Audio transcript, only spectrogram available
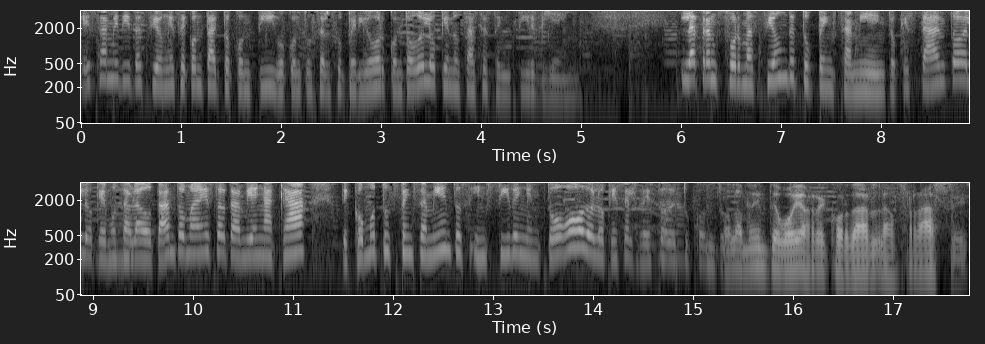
Esa meditación, ese contacto contigo, con tu ser superior, con todo lo que nos hace sentir bien la transformación de tu pensamiento, que es tanto lo que hemos hablado tanto, maestro, también acá, de cómo tus pensamientos inciden en todo lo que es el resto de tu conducta. Solamente voy a recordar la frase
